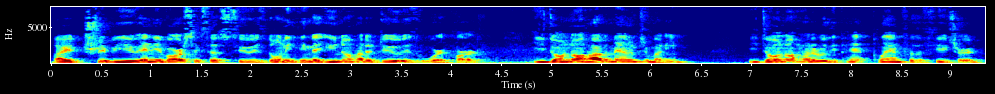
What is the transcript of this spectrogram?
I attribute any of our success to is the only thing that you know how to do is work hard. You don't know how to manage your money. You don't know how to really plan for the future.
